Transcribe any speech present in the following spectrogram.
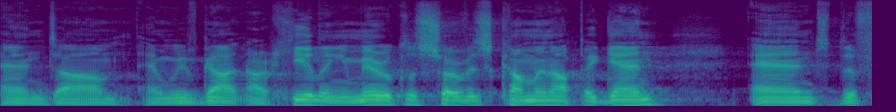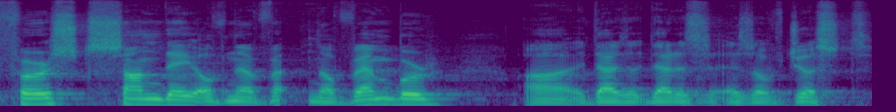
And, um, and we've got our healing and miracle service coming up again. And the first Sunday of Nov- November, uh, that, that is as of just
